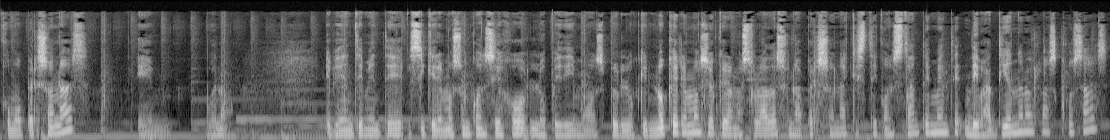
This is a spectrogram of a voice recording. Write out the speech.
como personas, em, bueno, Evidentemente, si queremos un consejo, lo pedimos, pero lo que no queremos, yo creo, a nuestro lado es una persona que esté constantemente debatiéndonos las cosas,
